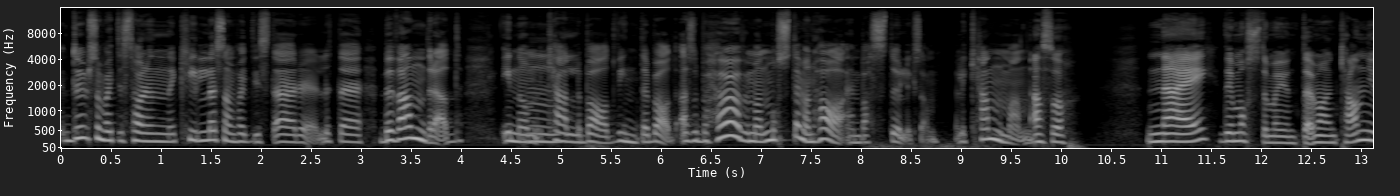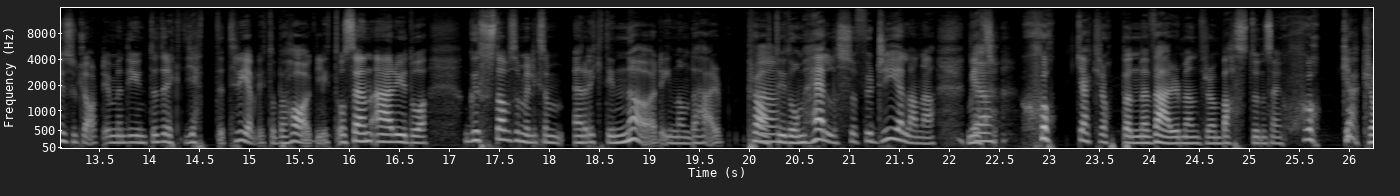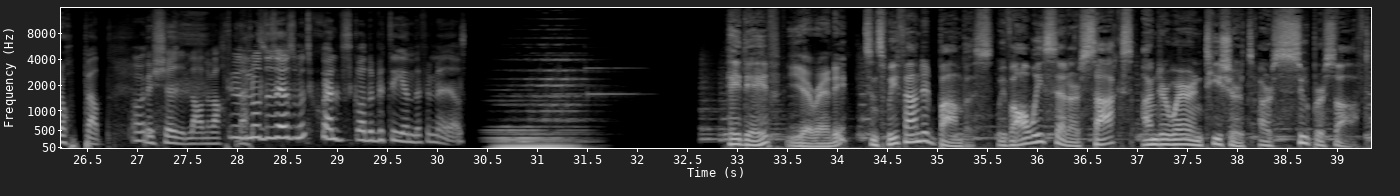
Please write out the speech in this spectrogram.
du som faktiskt har en kille som faktiskt är lite bevandrad inom Mm. kallbad, vinterbad. Alltså behöver man, måste man ha en bastu liksom? Eller kan man? Alltså, nej det måste man ju inte. Man kan ju såklart det men det är ju inte direkt jättetrevligt och behagligt. Och sen är det ju då Gustav som är liksom en riktig nörd inom det här pratar Ja. ju då om hälsofördelarna med Ja. att chocka kroppen med värmen från bastun och sen chocka kroppen Oj. med kylan Det vattnet. låter så här som ett självskadebeteende för mig. Alltså. Hey Dave, Yeah, Randy. since we founded Bombus, we've always said our socks, underwear, and t shirts are super soft.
